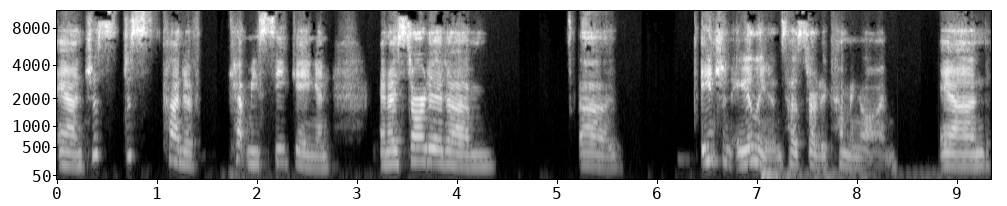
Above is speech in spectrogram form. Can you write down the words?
and just just kind of kept me seeking and and I started uh, Ancient Aliens has started coming on, and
